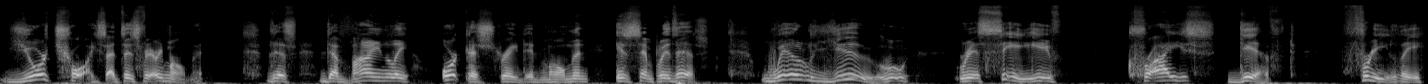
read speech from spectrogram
your choice at this very moment, this divinely orchestrated moment, is simply this Will you receive Christ's gift freely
